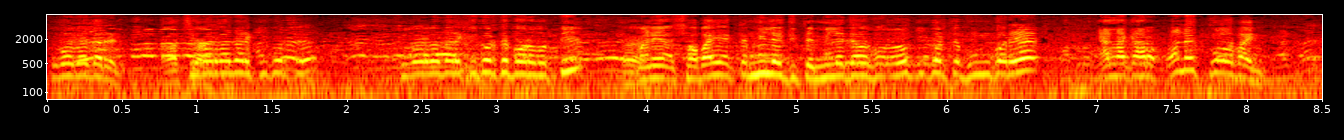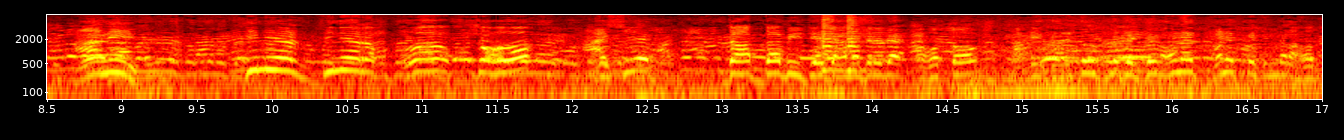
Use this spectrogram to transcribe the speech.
সুপারভাইজারের সুপারভাইজার কি করছে? সুপারভাইজার কি করতে পরবর্তী? মানে সবাই একটা মিলে দিতে মিলে দেওয়ার পর ও কি করতে ফোন করে এলাকার অনেক পোলো পাইন আনি সিনিয়র সিনিয়র সহ আসিয়ে ডাব দাবি যে আমাদের আহত আপনি গাড়িতে উঠলে দেখবেন অনেক অনেক পেসেঞ্জার আহত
